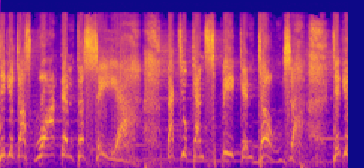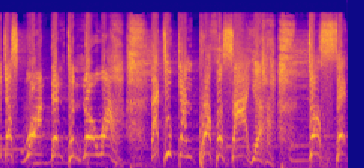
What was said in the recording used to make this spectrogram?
Did you just want them to see uh, that you can speak in tongues? Did you just want them to know uh, that you can prophesy? Just said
